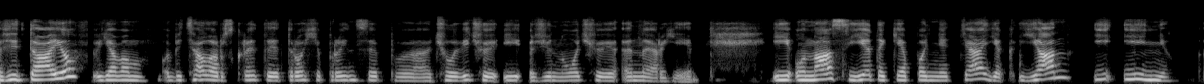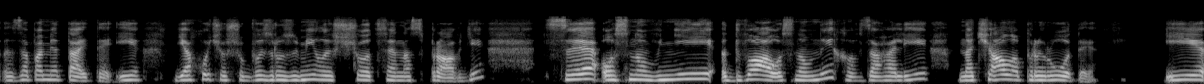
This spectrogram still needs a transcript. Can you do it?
Вітаю! Я вам обіцяла розкрити трохи принцип е, чоловічої і жіночої енергії. І у нас є таке поняття, як ян і інь. Запам'ятайте, і я хочу, щоб ви зрозуміли, що це насправді. Це основні два основних взагалі начала природи. І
